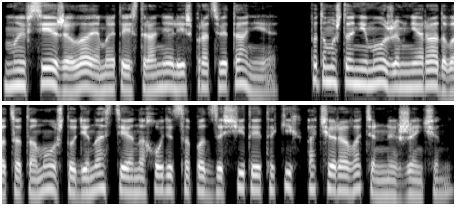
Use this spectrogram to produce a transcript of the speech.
Мы все желаем этой стране лишь процветания, потому что не можем не радоваться тому, что династия находится под защитой таких очаровательных женщин.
